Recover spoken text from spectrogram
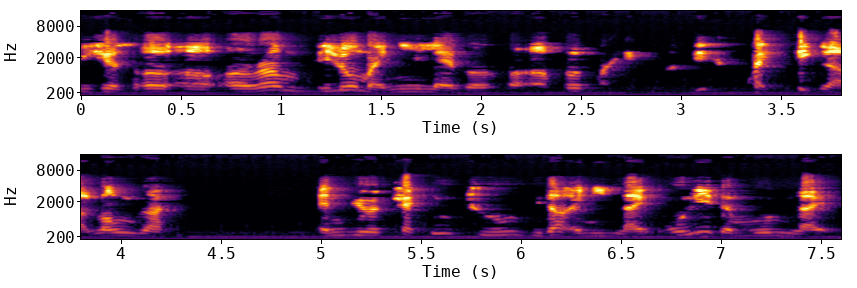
which was uh, uh, around below my knee level, or above my hip. This quite thick, lah, long grass. And we were trekking through without any light, only the moonlight,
